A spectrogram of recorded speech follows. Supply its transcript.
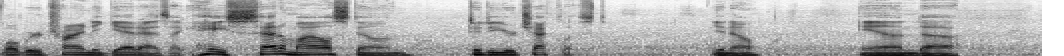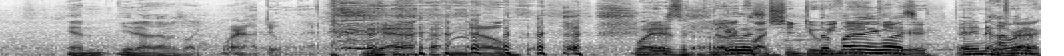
what we are trying to get at is like, hey, set a milestone to do your checklist. You know? And uh and you know, that was like, we're not doing that. Yeah. no. Well, here's It another was- question: Do the we funny need thing was- and I'm gonna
